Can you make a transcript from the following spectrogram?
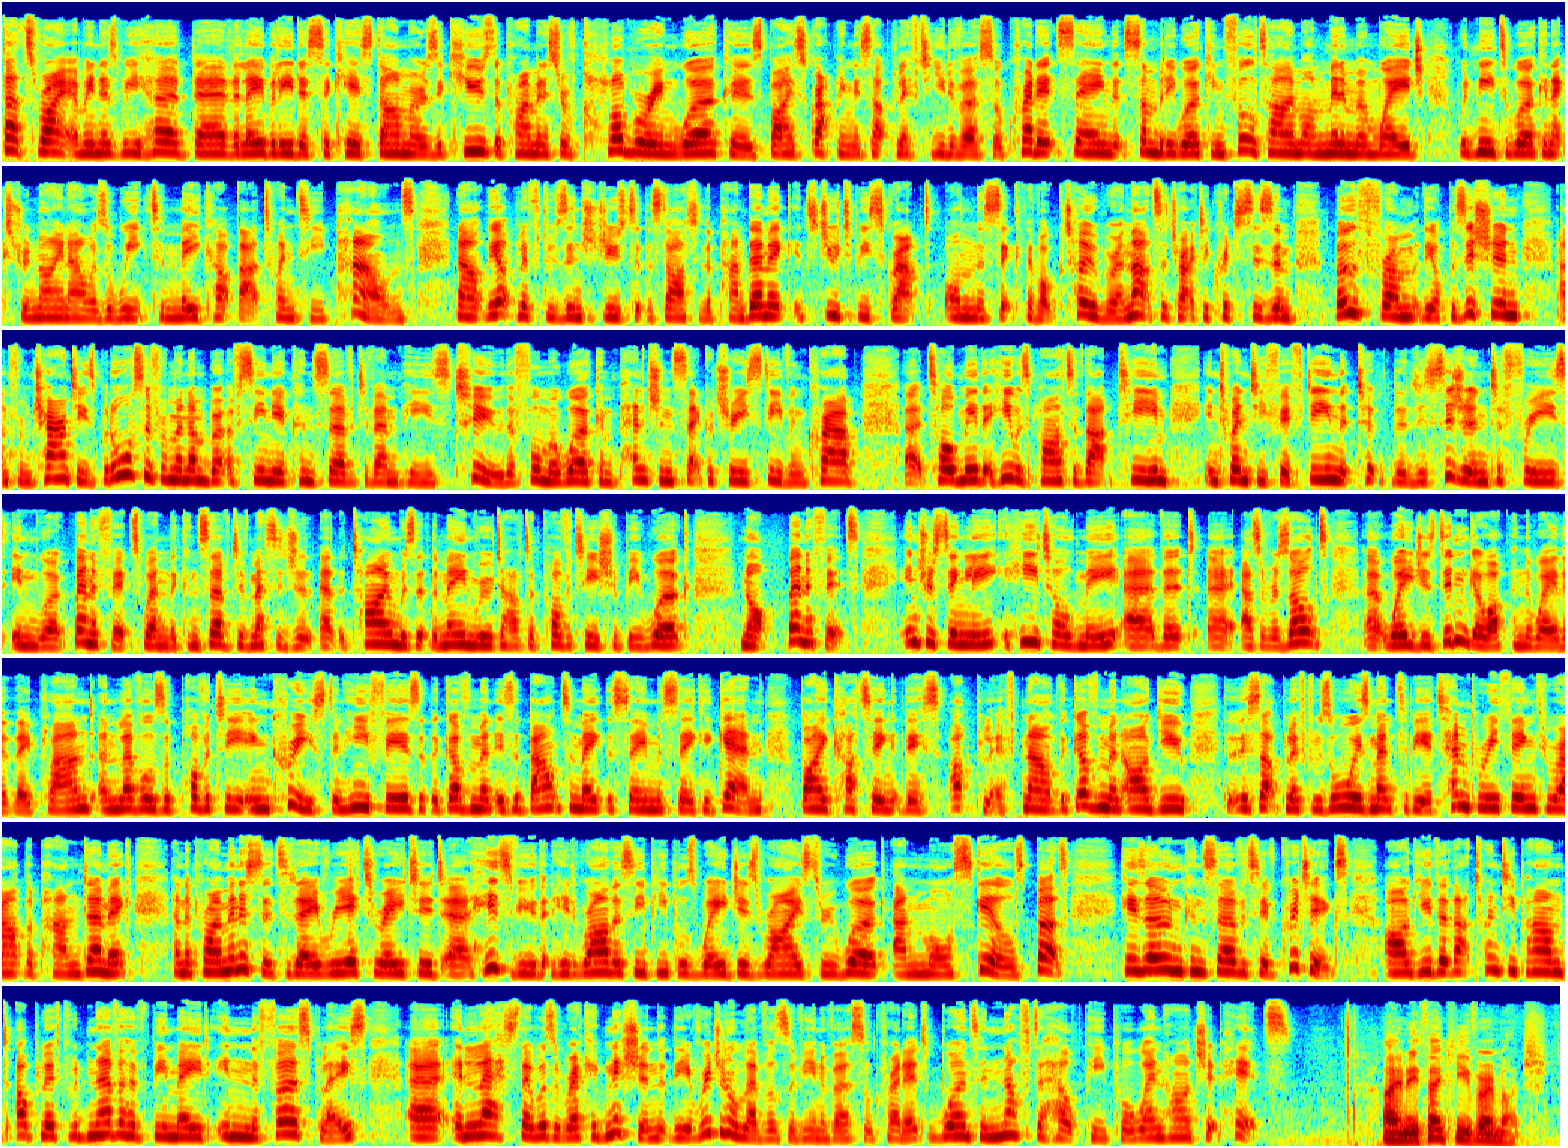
That's right. I mean, as we heard there, the Labour leader Sir Keir Starmer has accused the Prime Minister of clobbering workers by scrapping this uplift to universal credit, saying that somebody working full time on minimum wage would need to work an extra nine hours a week to make up that £20. Now, the uplift was introduced at the start of the pandemic. It's due to be scrapped on the 6th of October, and that's attracted criticism both from the opposition and from charities, but also from a number of senior Conservative MPs too. The former Work and Pension Secretary, Stephen Crabb, uh, told me that he was part of that team in 2015 that took the decision to freeze in work benefits when the Conservative message at the time was that the main route out of poverty should be work, not benefits. Interestingly, he told me uh, that uh, as a result, uh, wages didn't go up in the way that they planned and levels of poverty increased. And he fears that the government is about to make the same mistake again by cutting this uplift. Now, the government argue that this uplift was always meant to be a temporary thing throughout the pandemic. And the Prime Minister today reiterated uh, his view that he'd rather see people's wages rise through work and more skills. But his own Conservative critics argue that that £20 uplift would never have been made in the first place uh, unless there was a recognition that the original levels of universal credit weren't enough to help people when hardship hits. Ione, thank you very much.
